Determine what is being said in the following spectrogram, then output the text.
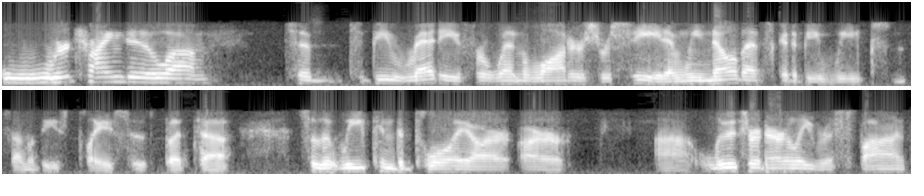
We're trying to um, to to be ready for when the waters recede, and we know that's going to be weeks in some of these places, but uh, so that we can deploy our our uh, Lutheran early response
